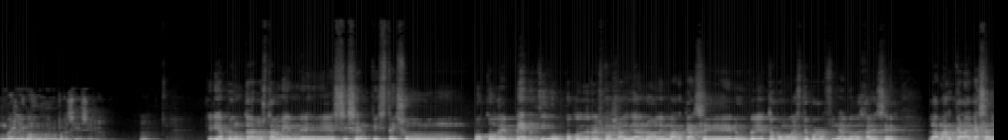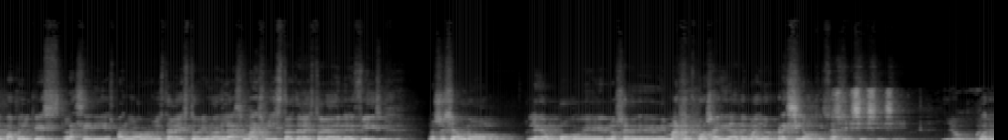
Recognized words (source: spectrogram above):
un Berlín más humano, por así decirlo. Quería preguntaros también eh, si sentisteis un poco de vértigo, un poco de responsabilidad ¿no? al embarcarse en un proyecto como este, porque al final no deja de ser la marca La Casa de Papel, que es la serie española más vista de la historia, una de las más vistas de la historia de Netflix, no sé si a uno le da un poco de, no sé, de, más responsabilidad, de mayor presión quizás. Sí, sí, sí, sí. Yo, bueno,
